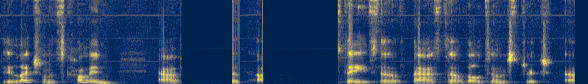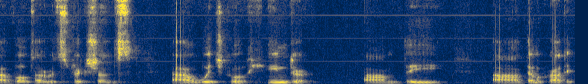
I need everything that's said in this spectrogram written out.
The election is coming. uh, uh, states that have passed uh, voter, restrict, uh, voter restrictions, uh, which could hinder um, the Democratic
